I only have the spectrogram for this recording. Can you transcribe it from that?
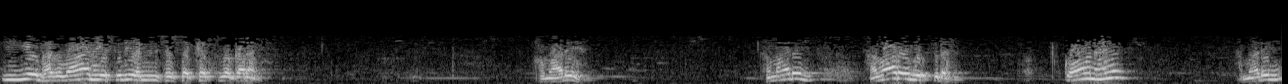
कि ये भगवान है, इसलिए हम इनसे सखत्व करें। हमारे हैं। हमारे हमारे मित्र हैं। कौन है? हमारे हैं।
